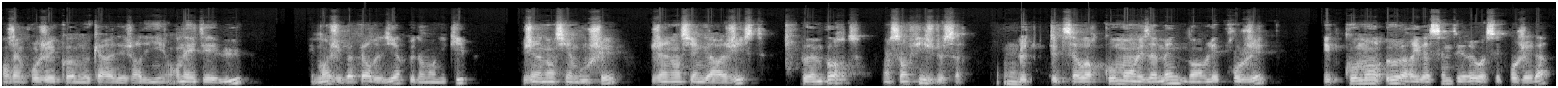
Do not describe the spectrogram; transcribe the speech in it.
dans un projet comme le Carré des Jardiniers, on a été élu. Et moi, j'ai pas peur de dire que dans mon équipe, j'ai un ancien boucher, j'ai un ancien garagiste, peu importe, on s'en fiche de ça. Mm. Le tout, c'est de savoir comment on les amène dans les projets et comment eux arrivent à s'intégrer à ces projets-là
